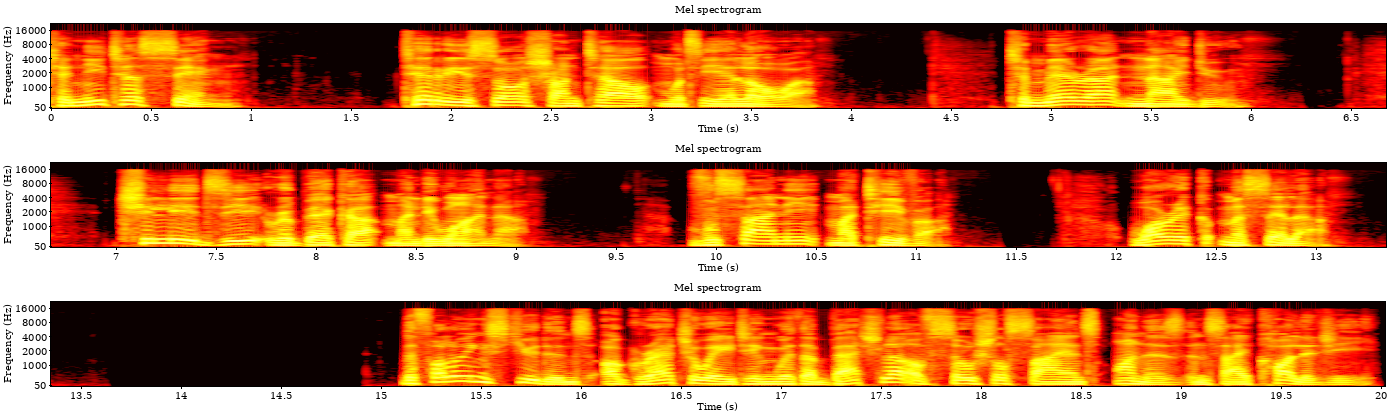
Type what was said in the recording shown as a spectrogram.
Tanita Singh. Teriso Chantal Motieloa. Tamara Naidu. Chilidzi Rebecca Mandiwana. Vusani Mativa. Warwick Masela. The following students are graduating with a Bachelor of Social Science Honours in Psychology,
